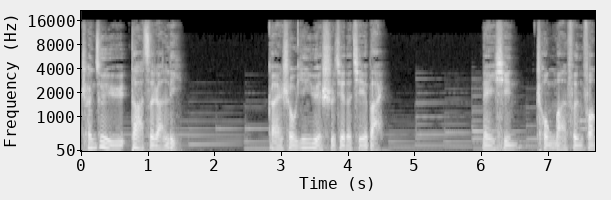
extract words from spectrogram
沉醉于大自然里，感受音乐世界的洁白，内心充满芬芳。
